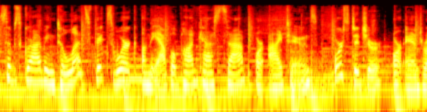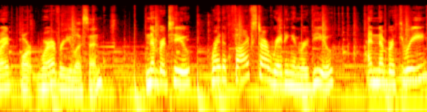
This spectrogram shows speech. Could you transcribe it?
subscribing to Let's Fix Work on the Apple Podcasts app or iTunes or Stitcher or Android or wherever you listen. Number two, write a five star rating and review. And number three,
